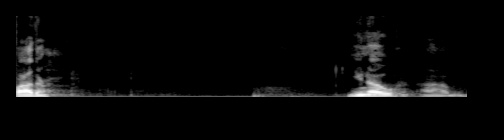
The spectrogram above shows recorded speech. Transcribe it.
Father, you know, um,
